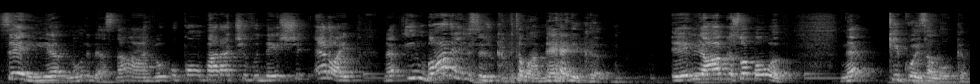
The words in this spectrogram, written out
seria, no universo da Marvel, o comparativo deste herói. Né? Embora ele seja o Capitão América, ele é uma pessoa boa. Né? Que coisa louca.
